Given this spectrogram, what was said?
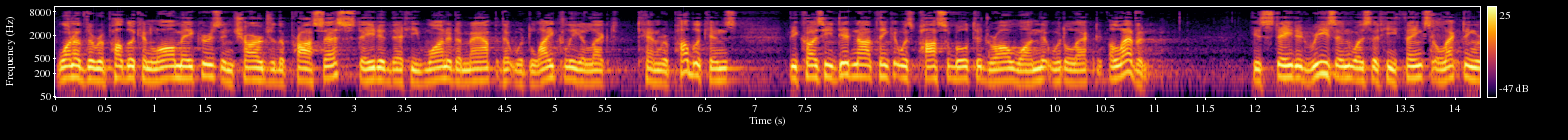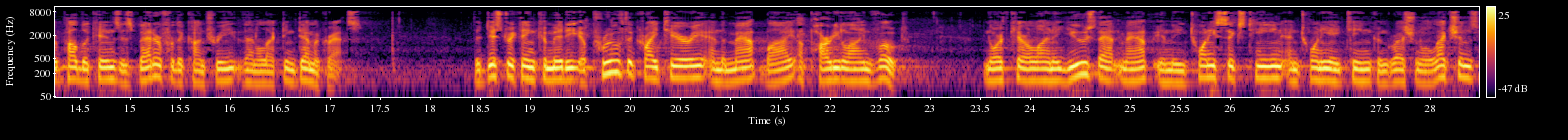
One of the Republican lawmakers in charge of the process stated that he wanted a map that would likely elect 10 Republicans because he did not think it was possible to draw one that would elect 11. His stated reason was that he thinks electing Republicans is better for the country than electing Democrats. The districting committee approved the criteria and the map by a party line vote. North Carolina used that map in the 2016 and 2018 congressional elections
